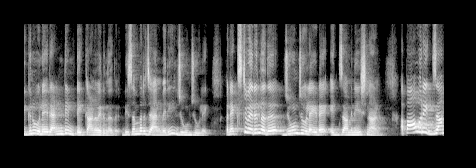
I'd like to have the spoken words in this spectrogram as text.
ഇഗ്നുവിന് രണ്ട് ഇൻടേക്ക് ആണ് വരുന്നത്. ഡിസംബർ ജാനുവരി ജൂൺ ജൂലൈ അപ്പൊ നെക്സ്റ്റ് വരുന്നത് ജൂൺ ജൂലൈയുടെ എക്സാമിനേഷൻ ആണ്. അപ്പൊ ആ ഒരു എക്സാം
